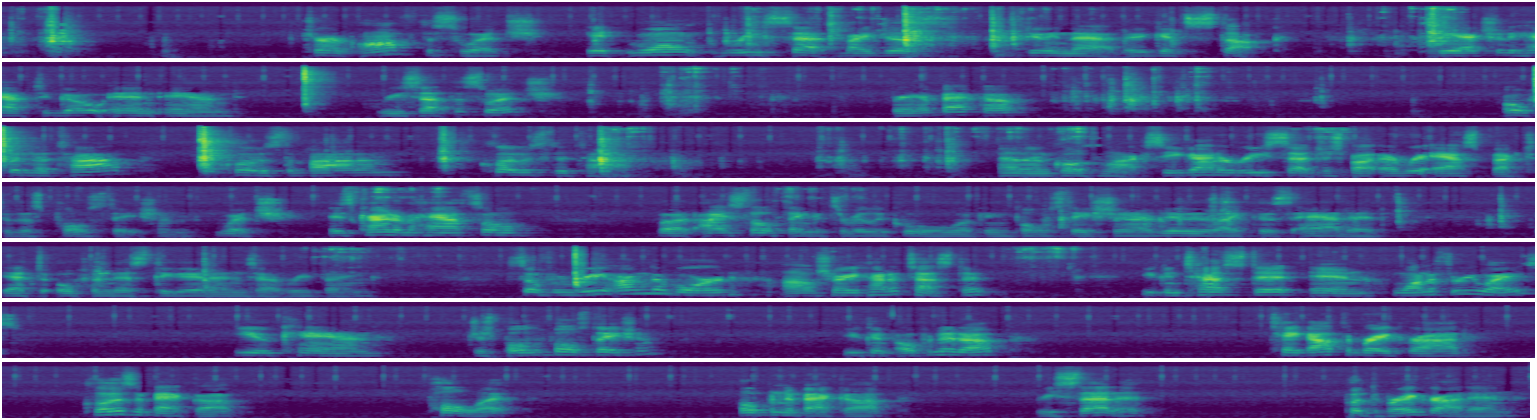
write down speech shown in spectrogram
turn off the switch. It won't reset by just doing that. It gets stuck. So you actually have to go in and reset the switch, bring it back up, open the top, close the bottom, close the top and then close the lock. So you got to reset just about every aspect to this pull station, which is kind of a hassle, but I still think it's a really cool looking pull station. I really like this added. You have to open this to get into everything. So if we rearm the board, I'll show you how to test it. You can test it in one of three ways. You can just pull the pull station. You can open it up, take out the break rod, close it back up, pull it, open it back up, reset it, put the break rod in,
